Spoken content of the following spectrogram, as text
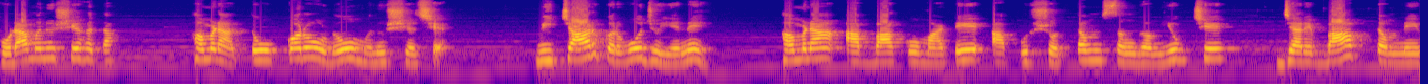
થોડા મનુષ્ય હતા, હમણાં તો કરોડો મનુષ્ય છે. વિચાર કરવો જોઈએ ને? હમણાં આ બાકો માટે આ પુરુષોત્તમ સંગમ યુગ છે, જ્યારે બાપ તમને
